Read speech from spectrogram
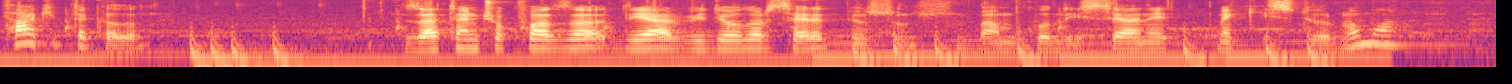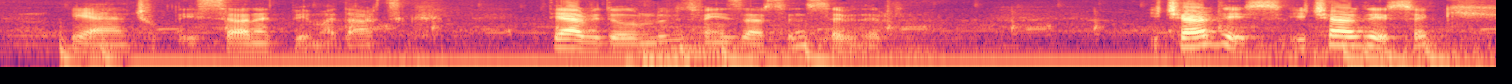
Takipte kalın. Zaten çok fazla diğer videoları seyretmiyorsunuz. Ben bu konuda isyan etmek istiyorum ama yani çok da isyan etmeyeyim hadi artık. Diğer videolarımı lütfen izlerseniz sevinirim. İçerideyiz. İçerideysek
